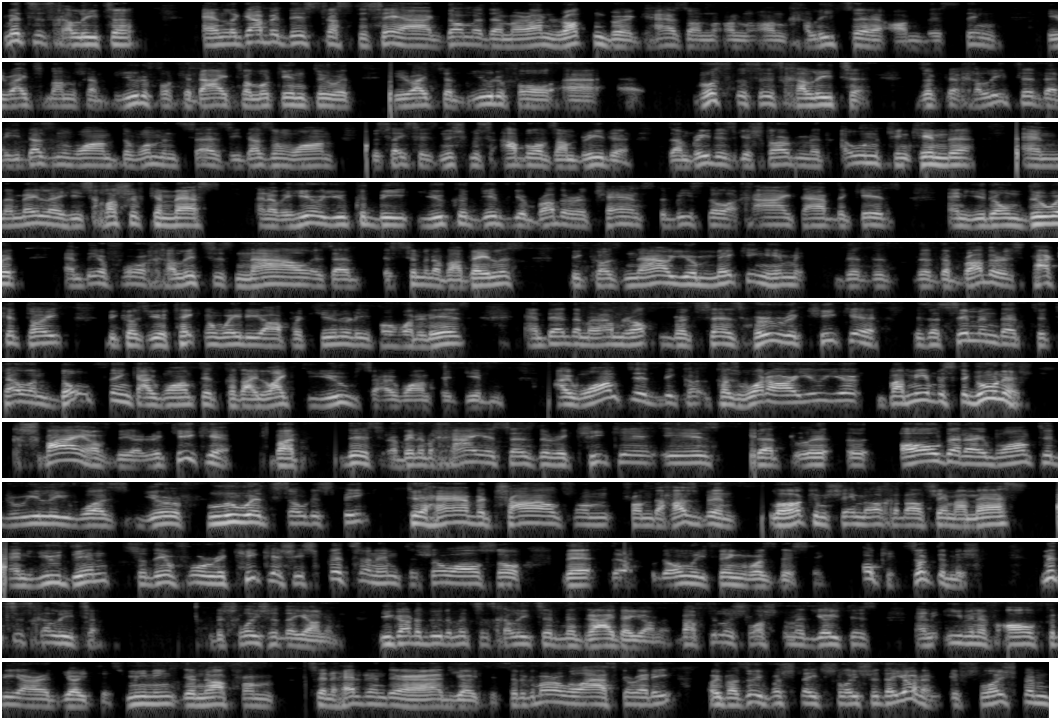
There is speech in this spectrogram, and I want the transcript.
Mitzvah Chalitza and Legabe this, just to say, Agdoma, the Maran Rottenberg has on, on, on Chalitza, on this thing, he writes Mamash a beautiful Kedai to look into it. He writes a beautiful, uh, uh Vustus is Chalitza. The Chalitza that he doesn't want, the woman says he doesn't want, the say says Nishmis Abel of Zambrida. Zambrida is gestorben mit unken Kinder, and Memele, he's Choshev Kemes. And over here, you could be, you could give your brother a chance to be still a chai, to have the kids and you don't do it, and therefore chalitzis now is a, a simon of avelis because now you're making him the the, the, the brother is because you're taking away the opportunity for what it is. And then the Maram Rottenberg says her rikike is a simon that to tell him, don't think I want it because I liked you, so I wanted given. I wanted because because what are you? You're Bamir Bistagunish, of the Rikike. But this. Rabbeinu Bechaya says the Rekike is that uh, all that I wanted really was your fluid, so to speak, to have a child from from the husband, and you didn't. So therefore, Rekike, she spits on him to show also that the, the only thing was this thing. Okay, zok the mission. Mitzvah chalitza, b'shloisha dayanim. You got to do the mitzvah chalitza medrai dayanim. Ba'filu shloshtem med yoitis and even if all three are at Yotis, meaning they're not from Sanhedrin, they're at Yotis. So the Gemara will ask already, If shloishtem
